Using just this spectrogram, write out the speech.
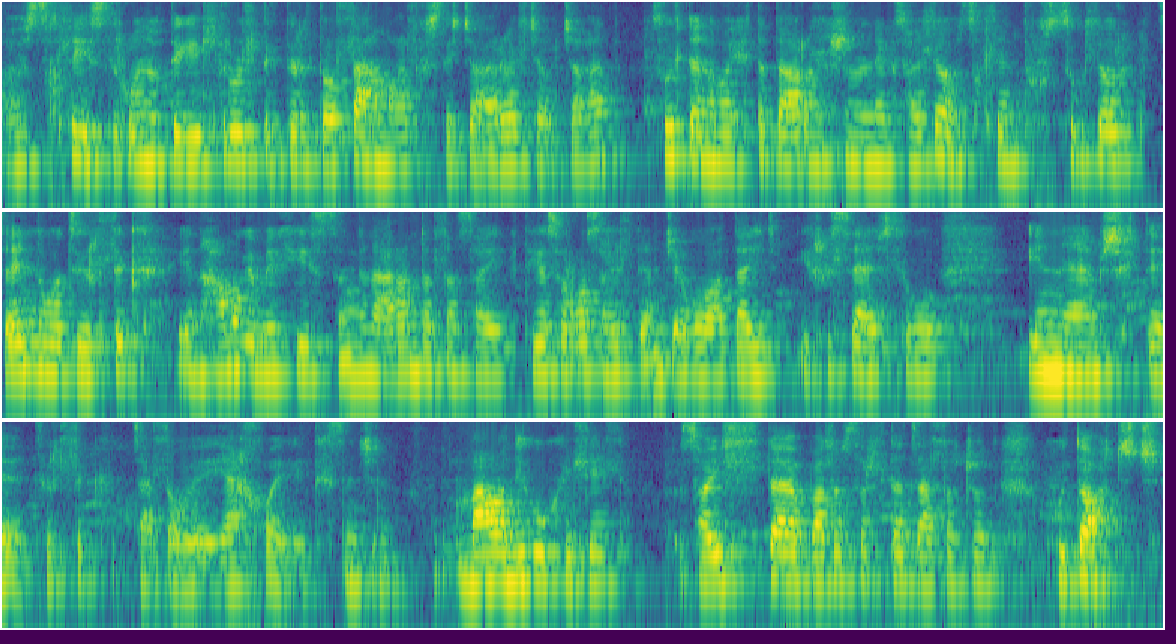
хувьсгалын эсэргүүнүүдийг илрүүлдэг тэр дулаан хамгаалагчдыг чи оройлж явж байгаад сүүлдээ нөгөө хятад орон чинь нэг соёлын хувьсгалын төсөглөөр за энэ нөгөө зэрлэг энэ хамаг юм хийсэн энэ 17 сая тэгээ сургууль соёл дамжаагүй одоо эргэлсэн ажиллагүй энэ аимшигтэй зэрлэг залуу вэ яах вэ гэдгсэн чинь маава нэг үг хэлээл соёлтой боловсралтай залуучууд хөдөө очиж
